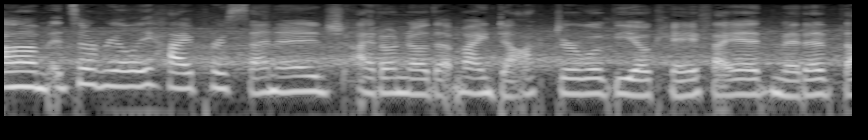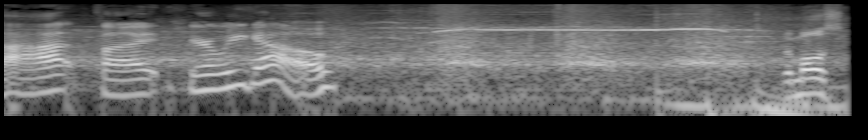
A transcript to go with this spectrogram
Um, it's a really high percentage. I don't know that my doctor would be okay if I admitted that, but here we go. The most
